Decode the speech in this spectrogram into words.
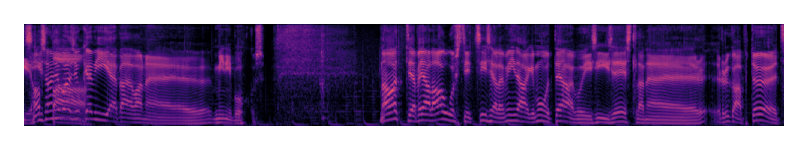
siis on juba sihuke viiepäevane äh, minipuhkus no vot ja peale augustit siis ei ole midagi muud teha, kui siis eestlane rügab tööd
